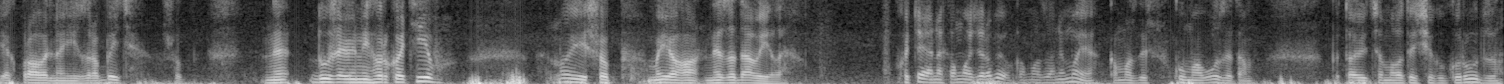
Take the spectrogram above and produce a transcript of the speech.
як правильно її зробити, щоб не дуже він і горкотів, ну і щоб ми його не задавили. Хоча я на камозі робив, камоза немає, камоз десь в кума возить там, питаються молотити ще кукурудзу.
